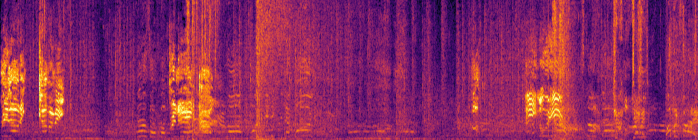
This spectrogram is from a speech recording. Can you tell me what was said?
Reloading! Cover me! Grenade out! Look! Hey, over here! God damn it! Open fire!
